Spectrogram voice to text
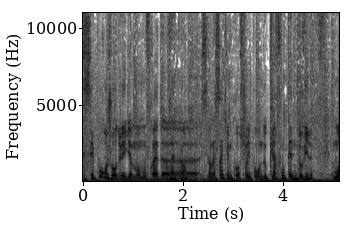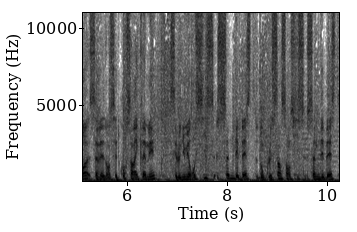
C'est pour aujourd'hui également, mon Fred. Euh, D'accord. c'est dans la cinquième course sur l'hippodrome de Clairefontaine-Deauville. Moi, ça va être dans cette course à réclamer. C'est le numéro 6, Sunday Best. Donc le 506 Sunday Best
